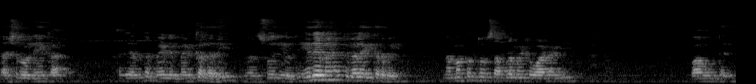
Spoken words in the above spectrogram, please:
దశలో లేక అది అంతా మెడి మెడికల్ అది సూర్య ఏదేమైనా పిల్లలు అవుతారు పోయి నమ్మకంతో సప్లిమెంట్ వాడండి. బాగుంటుంది.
